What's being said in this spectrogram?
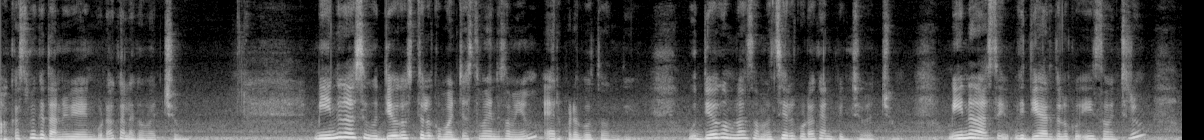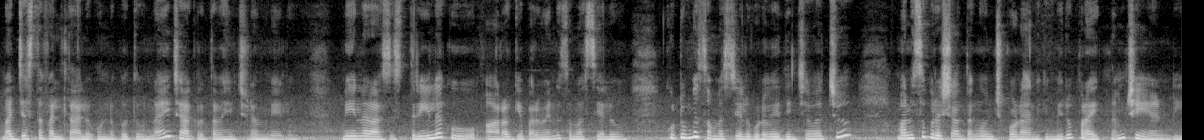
ఆకస్మిక ధన వ్యయం కూడా కలగవచ్చు. మీనరాశి ఉద్యోగస్తులకు మధ్యస్థమైన సమయం ఏర్పడబోతోంది. ఉద్యోగంలో సమస్యలు కూడా కనిపించవచ్చు. మీనరాశి విద్యార్థులకు ఈ సంవత్సరం మధ్యస్థ ఫలితాలు ఉండబోతున్నాయి. జాగ్రత్త వహించడం మేలు. మీనరాశి స్త్రీలకు ఆరోగ్యపరమైన సమస్యలు కుటుంబ సమస్యలు కూడా వేధించవచ్చు. మనసు ప్రశాంతంగా ఉంచుకోవడానికి మీరు ప్రయత్నం చేయండి.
